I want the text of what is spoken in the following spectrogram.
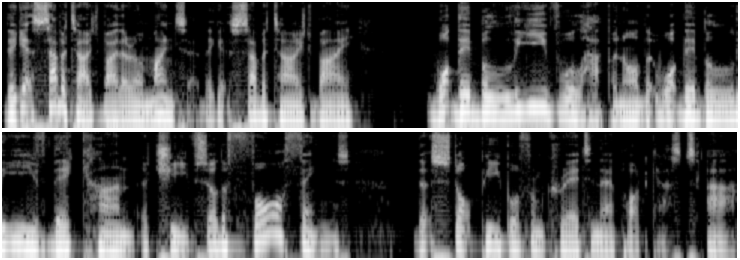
they get sabotaged by their own mindset. They get sabotaged by what they believe will happen or that what they believe they can achieve. So the four things that stop people from creating their podcasts are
